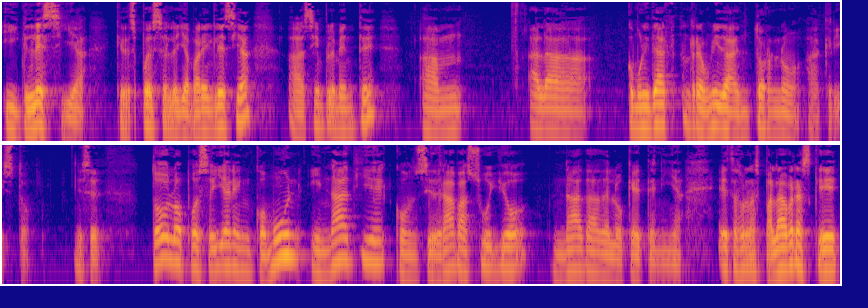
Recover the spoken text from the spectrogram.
iglesia, que después se le llamará iglesia, uh, simplemente a la comunidad reunida en torno a Cristo. Dice, todo lo poseían en común y nadie consideraba suyo nada de lo que tenía. Estas son las palabras que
